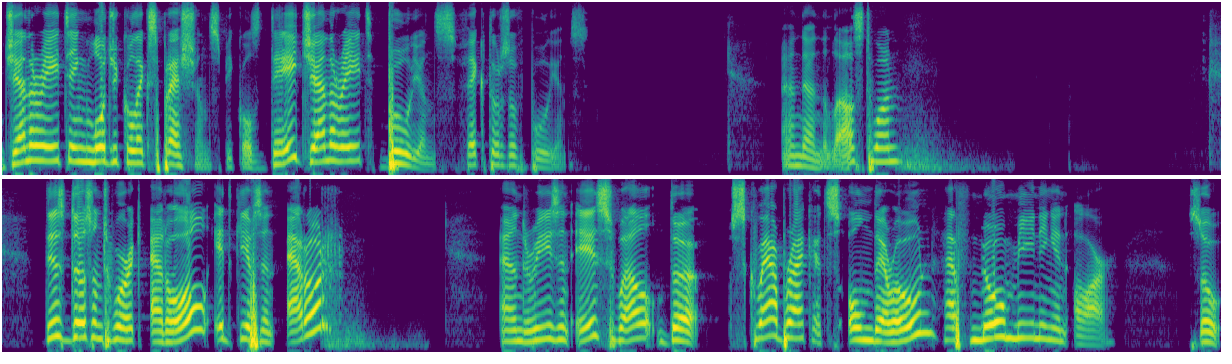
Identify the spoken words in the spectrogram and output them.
generating logical expressions because they generate booleans, vectors of booleans. And then the last one. This doesn't work at all. It gives an error. And the reason is, well, the square brackets on their own have no meaning in R. So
